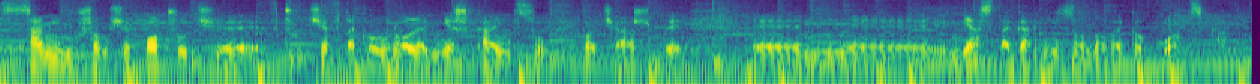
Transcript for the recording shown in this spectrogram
sami muszą się poczuć, e, wczuć się w taką rolę mieszkańców chociażby e, miasta garnizonowego Kłodzka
